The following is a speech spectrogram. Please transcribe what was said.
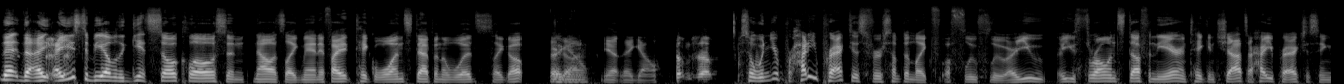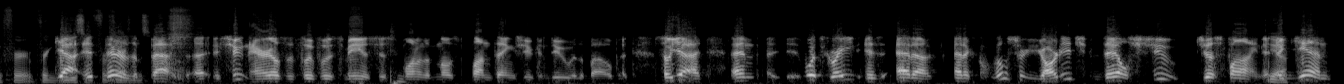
that, that- I, I used to be able to get so close, and now it's like, man, if I take one step in the woods, it's like, oh, they're They gone. go. Yeah, they go. Something's up. So when you're, how do you practice for something like a flu flu? Are you are you throwing stuff in the air and taking shots, or how are you practicing for for geese Yeah, and it, for they're the best. Uh, shooting aerials with flu flus to me is just one of the most fun things you can do with a bow. But so yeah, and uh, what's great is at a at a closer yardage, they'll shoot just fine. Yeah. Again,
